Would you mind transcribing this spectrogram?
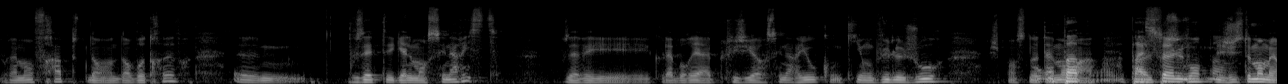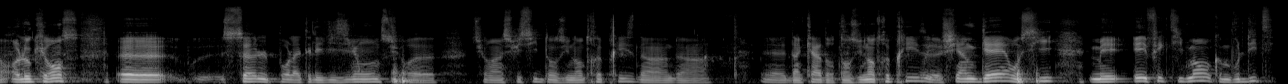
vraiment frappe dans votre œuvre. vous êtes également scénariste. Vous avez collaboré à plusieurs scénarios qui ont vu le jour. Je pense notamment à, pas Seul, justement, mais en, l'occurrence, euh, Seul pour la télévision sur, euh, sur un suicide dans une entreprise d'un euh, cadre dans une entreprise, Chien de guerre aussi. Mais effectivement, comme vous le dites.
